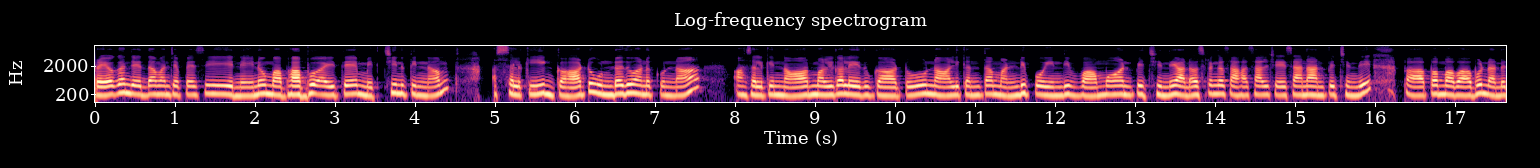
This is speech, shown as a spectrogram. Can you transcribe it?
ప్రయోగం చేద్దామని చెప్పేసి నేను మా బాబు అయితే మిర్చిని తిన్నాం. అసలుకి ఘాటు ఉండదు అనుకున్నా. అసలుకి నార్మల్గా లేదు ఘాటు నాలికంతా మండిపోయింది. వామ్మో అనిపించింది. అనవసరంగా సాహసాలు చేశానా అనిపించింది. పాప మా బాబు నన్ను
